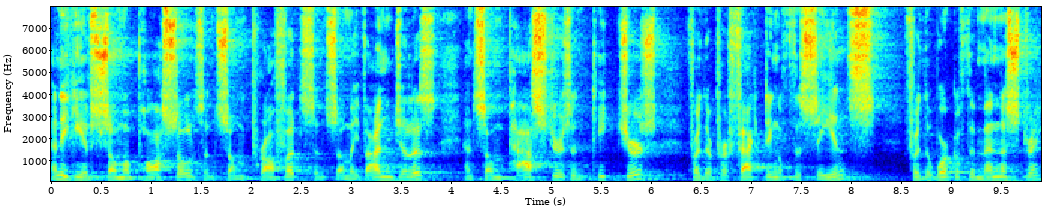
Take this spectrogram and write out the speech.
And he gave some apostles and some prophets and some evangelists and some pastors and teachers for the perfecting of the saints, for the work of the ministry,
